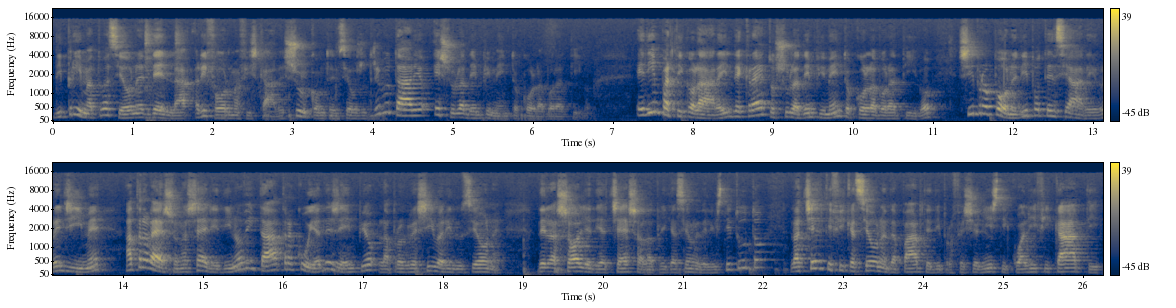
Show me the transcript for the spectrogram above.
di prima attuazione della riforma fiscale sul contenzioso tributario e sull'adempimento collaborativo ed in particolare il decreto sull'adempimento collaborativo si propone di potenziare il regime attraverso una serie di novità tra cui ad esempio la progressiva riduzione della soglia di accesso all'applicazione dell'istituto, la certificazione da parte di professionisti qualificati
